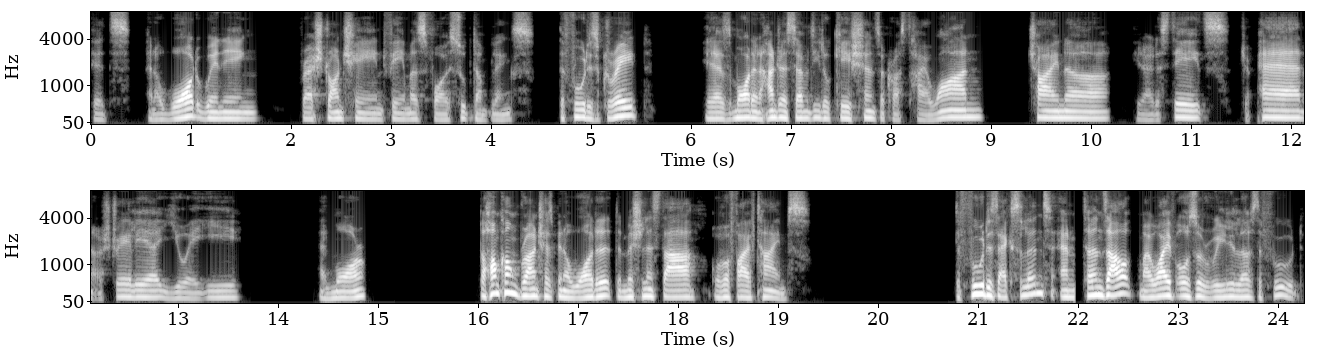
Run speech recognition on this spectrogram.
It's an award winning restaurant chain famous for soup dumplings. The food is great. It has more than 170 locations across Taiwan, China, United States, Japan, Australia, UAE, and more. The Hong Kong branch has been awarded the Michelin star over five times. The food is excellent, and turns out my wife also really loves the food.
